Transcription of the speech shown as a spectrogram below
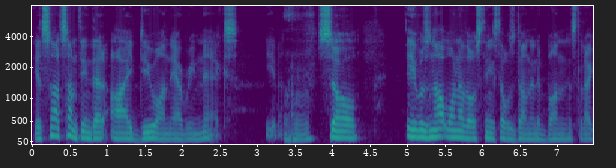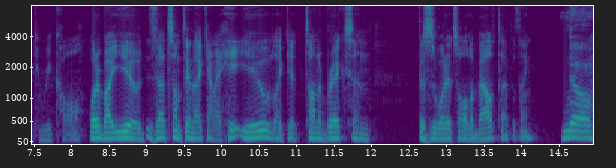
It's not something that I do on every mix, even. Mm-hmm. So it was not one of those things that was done in abundance that I can recall. What about you? Is that something that kind of hit you like a ton of bricks and this is what it's all about type of thing? No.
